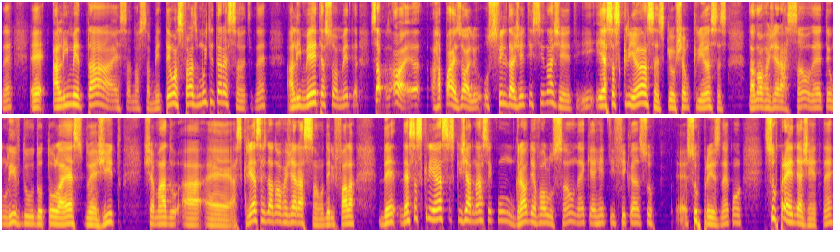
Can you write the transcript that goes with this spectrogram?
né? É alimentar essa nossa mente. Tem umas frases muito interessantes, né? Alimente a sua mente. Sabe, ó, é, rapaz, olha, os filhos da gente ensinam a gente. E, e, essas crianças, que eu chamo crianças da nova geração, né? Tem um livro do Dr. Laércio do Egito chamado a, é, As Crianças da Nova Geração, onde ele fala de, dessas crianças que já nascem com um grau de evolução, né? Que a gente fica sur, é, surpreso, né? Com, surpreende a gente, né?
